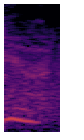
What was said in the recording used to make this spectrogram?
here.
